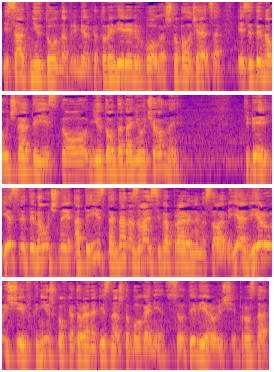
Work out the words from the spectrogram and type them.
Исаак Ньютон, например, которые верили в Бога. Что получается? Если ты научный атеист, то Ньютон тогда не ученый? Теперь, если ты научный атеист, тогда называй себя правильными словами. Я верующий в книжку, в которой написано, что Бога нет. Все, ты верующий. Просто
